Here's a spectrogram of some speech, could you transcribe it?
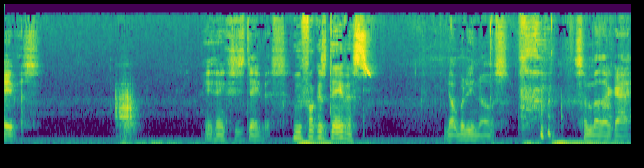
Davis. He thinks he's Davis. Who the fuck is Davis? Nobody knows. Some other guy.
